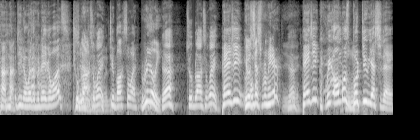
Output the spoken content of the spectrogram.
do you know where the bodega was? Two blocks away. Two blocks away. Really? Yeah, two blocks away. Panji, He was just from here. Yeah. Panji, we almost booked you yesterday.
